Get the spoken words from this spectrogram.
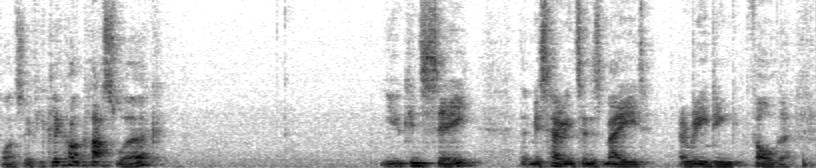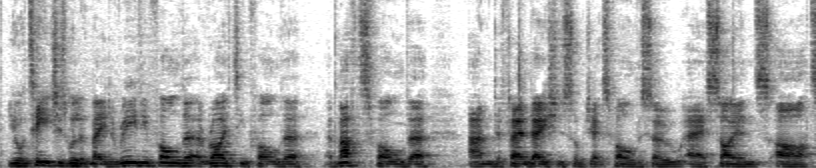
one. So if you click on classwork, you can see that Miss Harrington has made a reading folder. Your teachers will have made a reading folder, a writing folder, a maths folder and a foundation subjects folder. So uh, science, art,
